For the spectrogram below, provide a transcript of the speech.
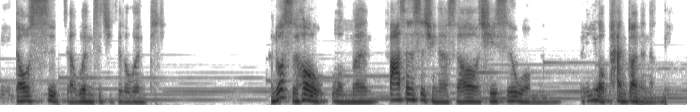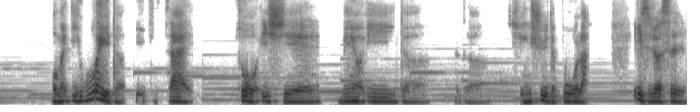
你都试着问自己这个问题。很多时候，我们发生事情的时候，其实我们没有判断的能力，我们一味的一直在做一些没有意义的这个情绪的波澜。意思就是，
